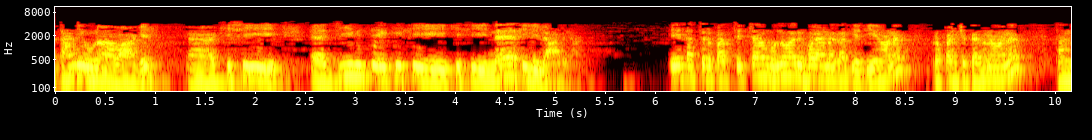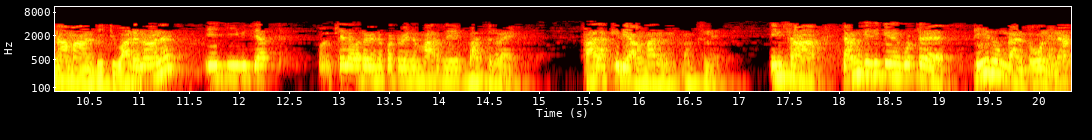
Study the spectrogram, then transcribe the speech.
තනි වුණා වගේ කිසි ජීවිතයේ කිසි කිසි නැතිලිලාරයක්. ඒ තත්ත්වයටපත් වෙච්චා මොනවාරි හොයන ගතිය තියෙනවනේ ප්‍රපංච කරනවනේ තණ්හාමාන දිටි වඩනවනේ ඒ ජීවිතයත් කෙලවර වෙනකොට වෙන මරණය භද්‍රයි. කාලක්‍රියාව මරණය භද්‍රයි. ඒ නිසා යම් කිසි කෙනෙකුට තීරුම් ගන්න ඕනේ නම්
